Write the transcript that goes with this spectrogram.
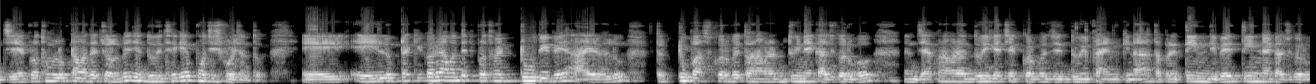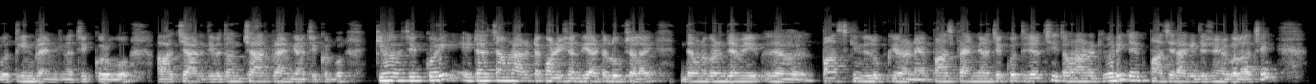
যে প্রথম লুপটা আমাদের চলবে যে দুই থেকে পঁচিশ পর্যন্ত। এই এই লুপটা কি করে আমাদের? প্রথমে টু দিবে আই ভ্যালু তো টু পাস করবে, তখন আমরা দুই নিয়ে কাজ করব। যে এখন আমরা দুইকে চেক করব যে দুই প্রাইম কিনা, তারপরে তিন দিবে, তিন নিয়ে কাজ করব, তিন প্রাইম কিনা চেক করব, আবার চার দিবে, তখন চার প্রাইম কিনা চেক করব। কীভাবে চেক করি? এটা হচ্ছে আমরা আরেকটা কন্ডিশন দিয়ে একটা লুপ চালাই। যেমন মনে করেন যে আমি পাঁচ কিনে লুপ কিনে নেয়, পাঁচ প্রাইম কিনা চেক করতে যাচ্ছি, তখন আমরা কি করি? যে পাঁচের আগে যে সংখ্যাগুলো আছে,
